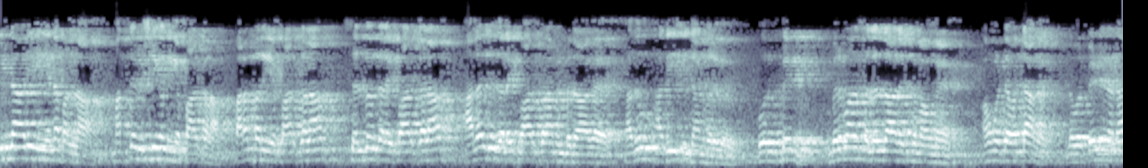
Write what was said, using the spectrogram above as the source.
பின்னாடி நீங்கள் என்ன பண்ணலாம்? மற்ற விஷயங்கள் நீங்கள் பார்க்கலாம். பரம்பரையை பார்க்கலாம் செல்வங்களை பார்க்கலாம் அழகுகளை பார்க்கலாம் என்பதாக அதுவும் ஹதீஸில் தான் வருகிறது. ஒரு பெண் பெருமாள் செல்லல்லா அலிஸ்லம் அவங்க அவங்கள்ட்ட வந்தாங்க. இந்த ஒரு பெண் என்னன்னா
